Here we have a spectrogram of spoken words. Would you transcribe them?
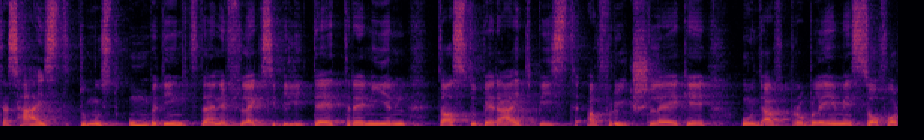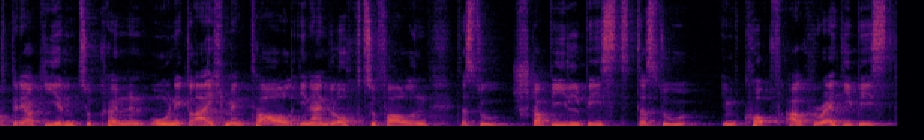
Das heißt, du musst unbedingt deine Flexibilität trainieren, dass du bereit bist, auf Rückschläge und auf Probleme sofort reagieren zu können, ohne gleich mental in ein Loch zu fallen, dass du stabil bist, dass du im Kopf auch ready bist,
